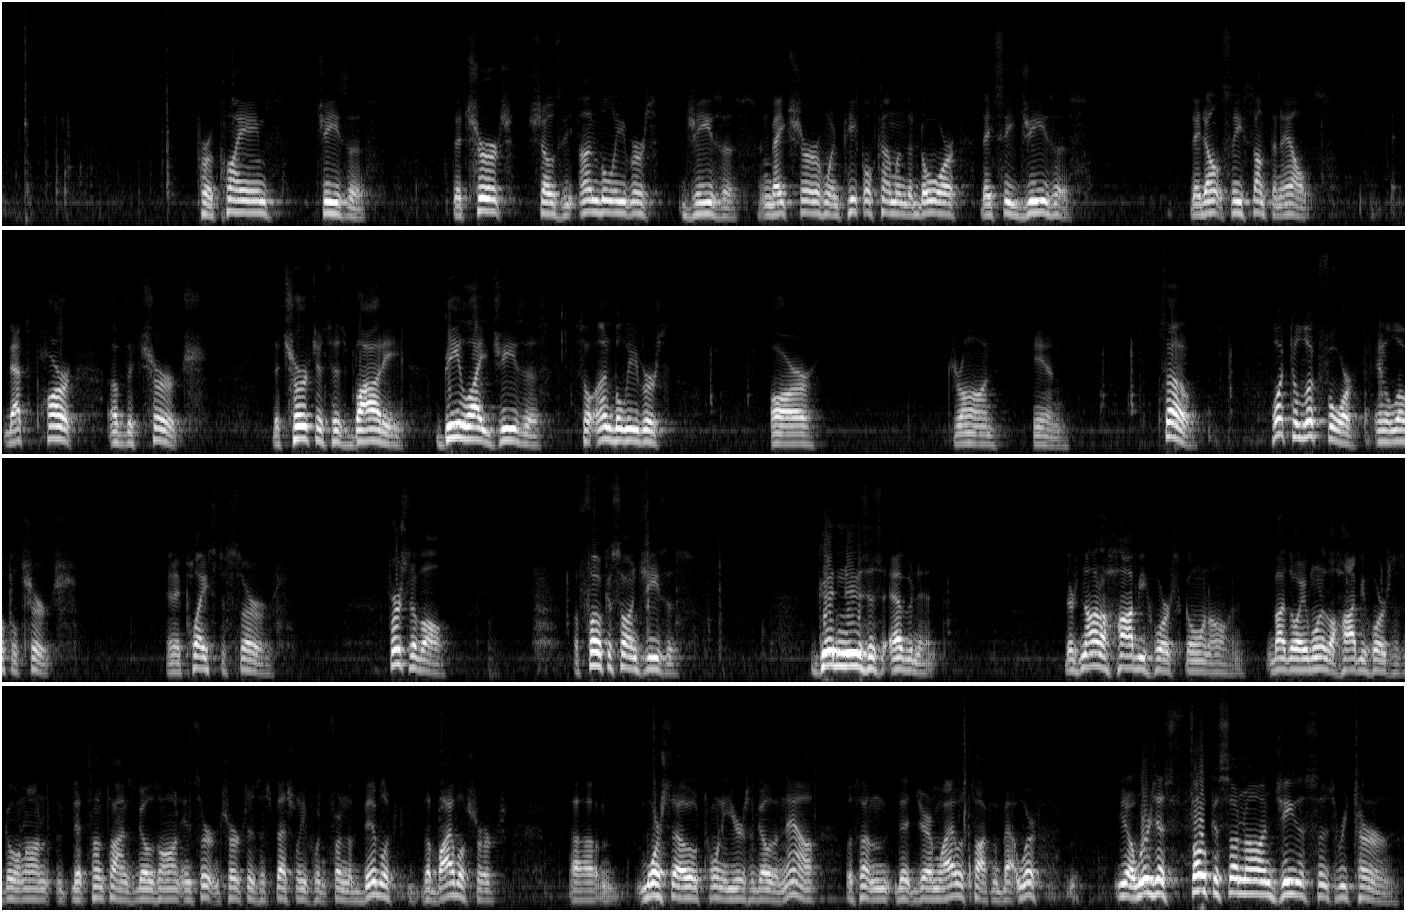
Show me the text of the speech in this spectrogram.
proclaims Jesus. The church shows the unbelievers Jesus and make sure when people come in the door, they see Jesus. They don't see something else. That's part of the church. The church is his body. Be like Jesus so unbelievers are drawn in. So, what to look for in a local church, in a place to serve? First of all, a focus on Jesus. Good news is evident. There's not a hobby horse going on. By the way, one of the hobby horses going on that sometimes goes on in certain churches, especially from, the, Bible, the Bible church, um, more so 20 years ago than now, was something that Jeremiah was talking about. We're, you know, we're just focusing on Jesus' return.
